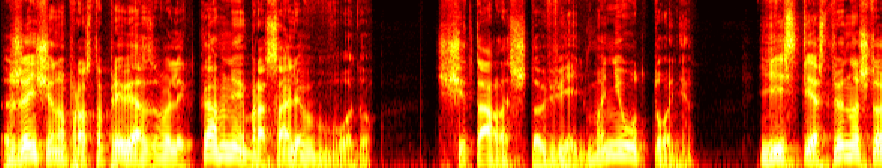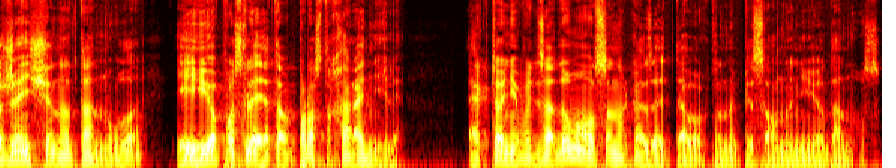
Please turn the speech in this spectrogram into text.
Женщину просто привязывали к камню и бросали в воду. Считалось, что ведьма не утонет. Естественно, что женщина тонула, и ее после этого просто хоронили. А кто-нибудь задумывался наказать того, кто написал на нее донос?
